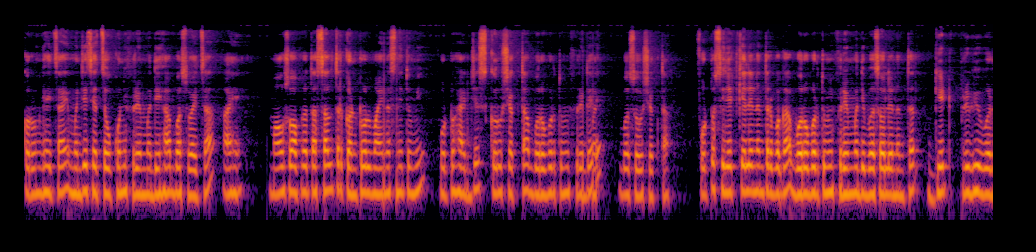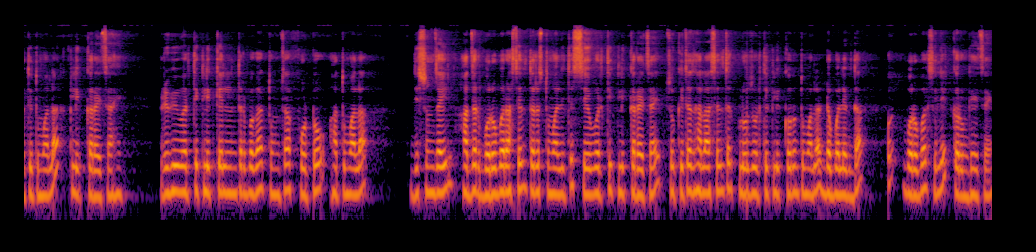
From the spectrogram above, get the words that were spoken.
करून घ्यायचा आहे. म्हणजेच या चौकोनी फ्रेममध्ये हा बसवायचा आहे. माऊस वापरत असाल तर कंट्रोल मायनसने तुम्ही फोटो ॲडजस्ट करू शकता. बरोबर तुम्ही फ्रेम बसवू शकता. फोटो सिलेक्ट केल्यानंतर बघा बरोबर तुम्ही फ्रेममध्ये बसवल्यानंतर गेट प्रिव्ह्यूवरती तुम्हाला क्लिक करायचं आहे. प्रिव्ह्यूवरती क्लिक केल्यानंतर बघा तुमचा फोटो हा तुम्हाला दिसून जाईल. हा जर बरोबर असेल तरच तुम्हाला इथे सेव्हवरती क्लिक करायचं आहे. चुकीचा झाला असेल तर क्लोजवरती क्लिक करून तुम्हाला डबल एकदा बरोबर सिलेक्ट करून घ्यायचं आहे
